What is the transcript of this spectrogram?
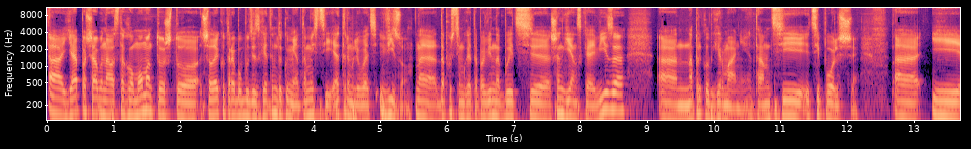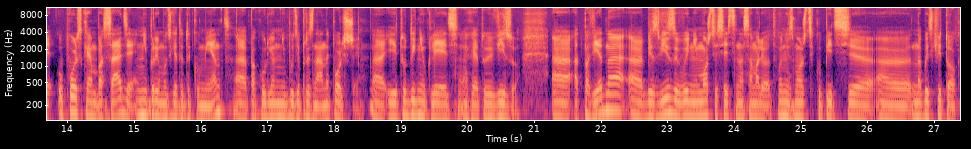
А я пачаў бы нават з таго моманту что человеку трэба будзе з гэтым документам ісці і атрымліваць візу. Допустим гэта павінна быць шенгенская віза напрыклад Германії там ці ці Польши і у польскай амбасадзе не прымуць гэты дакумент пакуль ён не будзе прызнаны Польшчай і туды не ўклеяць гэтую візу адпаведна без візы вы не можете сесці на самолет. Вы не зможете купіць набыць квіток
